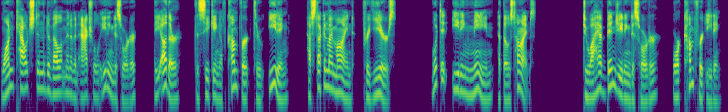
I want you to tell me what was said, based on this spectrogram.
one couched in the development of an actual eating disorder, the other the seeking of comfort through eating, have stuck in my mind for years. What did eating mean at those times? Do I have binge eating disorder or comfort eating?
